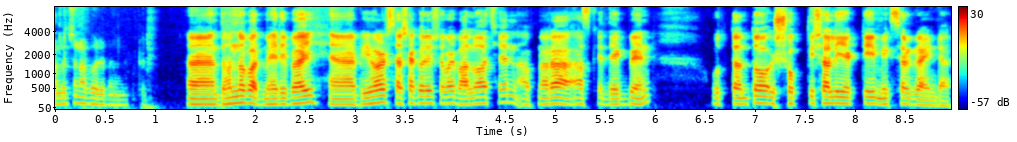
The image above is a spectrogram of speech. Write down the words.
আলোচনা করবেন একটু ধন্যবাদ মেহেদি ভাই। ভিউয়ার্স আশা করি সবাই ভালো আছেন। আপনারা আজকে দেখবেন অত্যন্ত শক্তিশালী একটি মিক্সার গ্রাইন্ডার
